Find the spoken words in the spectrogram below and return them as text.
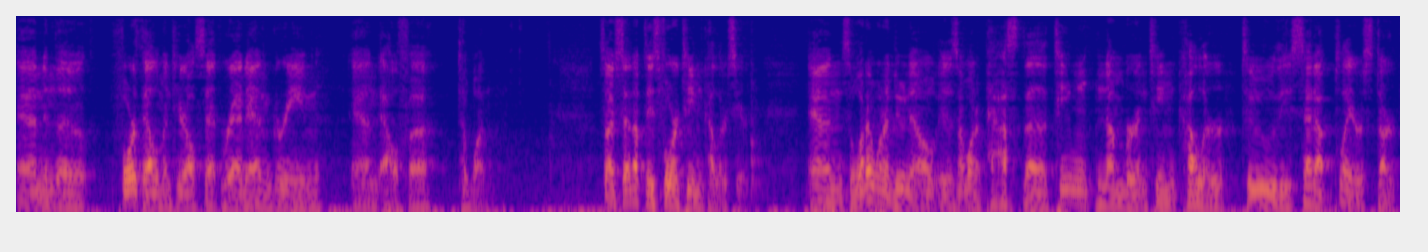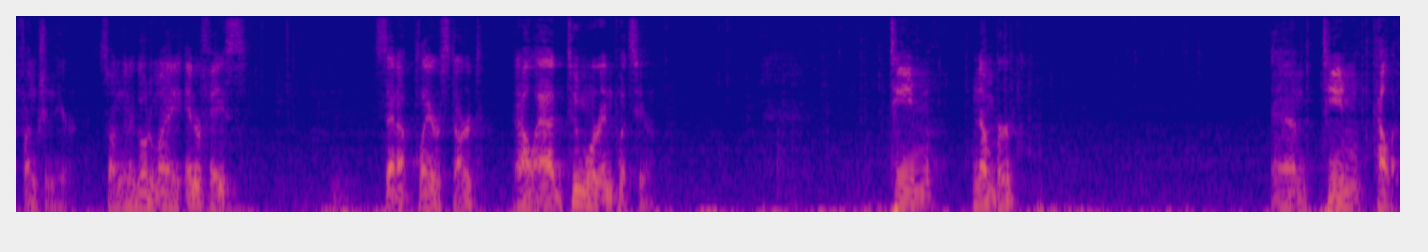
And in the fourth element here, I'll set red and green and alpha to 1. So I've set up these four team colors here. And so what I want to do now is I want to pass the team number and team color to the setup player start function here. So I'm going to go to my interface, setup player start, and I'll add two more inputs here. Team number and team color.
